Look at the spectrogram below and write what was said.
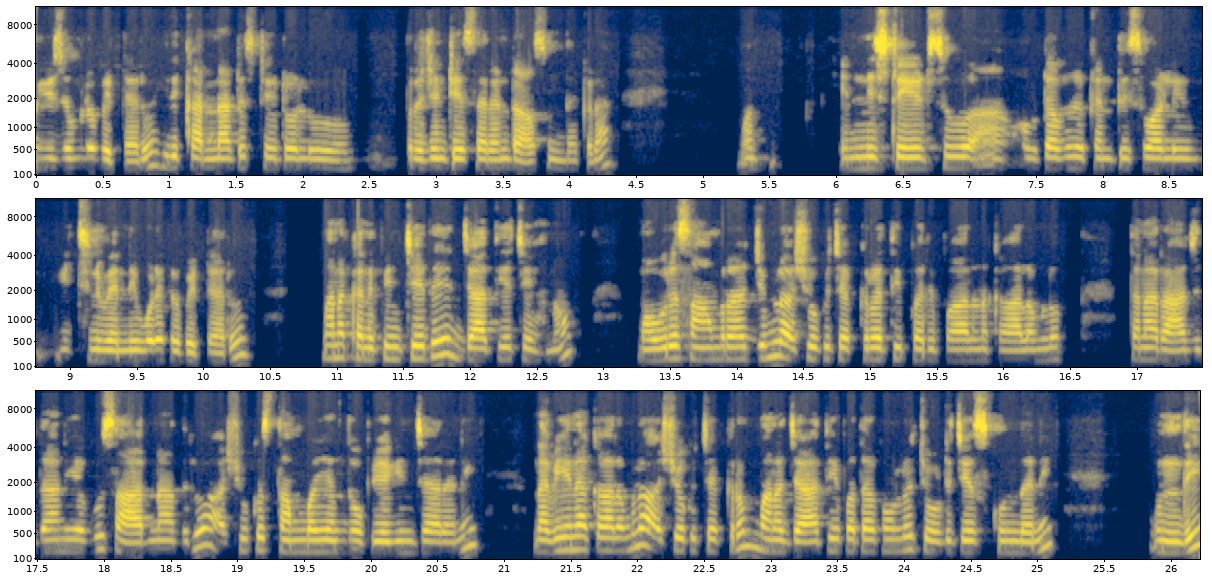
మ్యూజియం లో పెట్టారు. ఇది కర్ణాటక స్టేట్ వాళ్ళు ప్రజెంట్ చేశారని రాసింది అక్కడ. ఎన్ని స్టేట్స్ అవుట్ ఆఫ్ కంట్రీస్ వాళ్ళు ఇచ్చినవన్నీ కూడా ఇక్కడ పెట్టారు. మనకు కనిపించేది జాతీయ చిహ్నం. మౌర్య సామ్రాజ్యంలో అశోక చక్రవర్తి పరిపాలన కాలంలో తన రాజధాని యొక్క సారనాథులు అశోక స్తంభం ఉపయోగించారని నవీన కాలంలో అశోక చక్రం మన జాతీయ పతాకంలో చోటు చేసుకుందని ఉంది.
